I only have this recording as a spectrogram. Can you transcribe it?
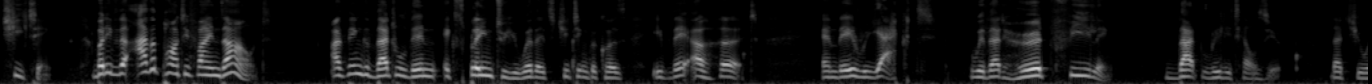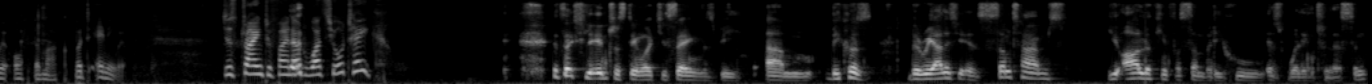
cheating? But if the other party finds out, I think that will then explain to you whether it's cheating because if they are hurt and they react with that hurt feeling, that really tells you that you were off the mark. But anyway, just trying to find out what's your take. It's actually interesting what you're saying, Ms. B, um, because the reality is sometimes you are looking for somebody who is willing to listen.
